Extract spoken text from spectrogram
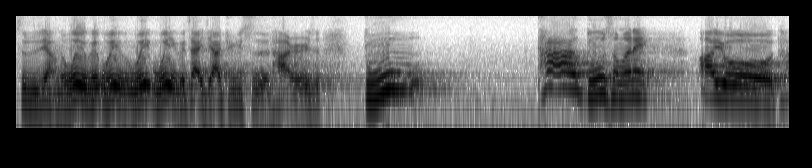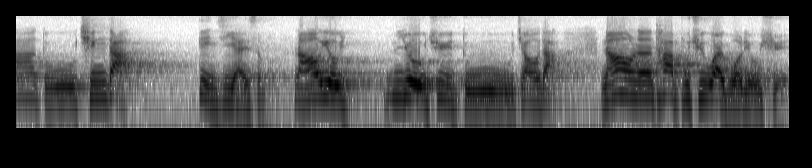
是不是这样子？我有个，我有，我我有个在家居士，他儿子读，他读什么呢？哎呦，他读清大电机还是什么？然后又又去读交大。然后呢，他不去外国留学，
